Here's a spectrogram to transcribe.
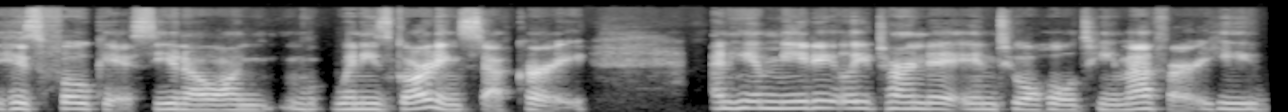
his focus, you know, on when he's guarding Steph Curry. And he immediately turned it into a whole team effort. He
